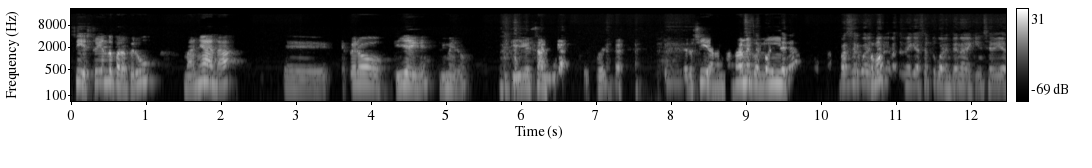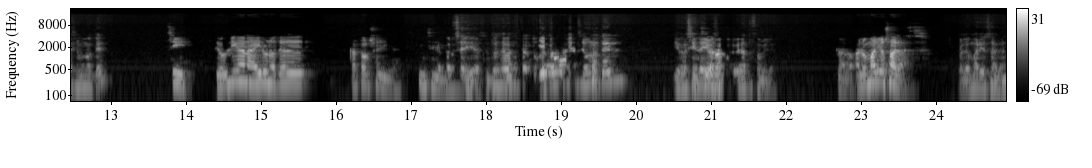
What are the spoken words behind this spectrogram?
Sí, estoy yendo para Perú mañana. espero que llegue primero y que llegue sano después. Pero sí, a ¿Vas a reencontrarme hacer con mi? ¿Vas a hacer cuarentena? ¿Cómo? ¿Vas a tener que hacer tu cuarentena de 15 días en un hotel? Sí, te obligan a ir a un hotel 14 días, 15 días. 14 días. Entonces vas a estar tus 14 días en un hotel y recién ahí vas a poder ver a tu familia. Claro, a lo Mario Salas. A lo Mario Salas.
